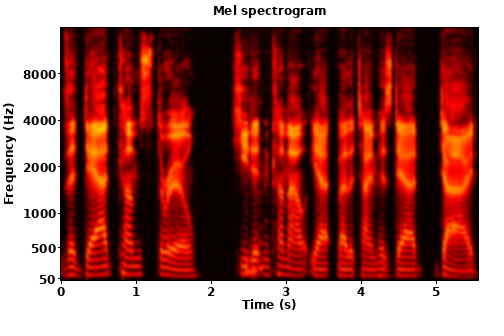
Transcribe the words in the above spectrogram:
The dad comes through. He Mhm. didn't come out yet by the time his dad died.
